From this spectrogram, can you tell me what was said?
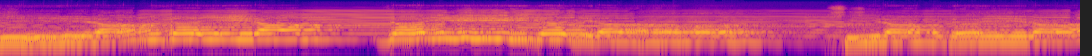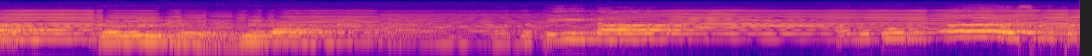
શ્રી રામ જય રામ જય જય રામ શ્રી રામ જય રામ જય જય રામ ભગતીતા અનુકૂળ સુખ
